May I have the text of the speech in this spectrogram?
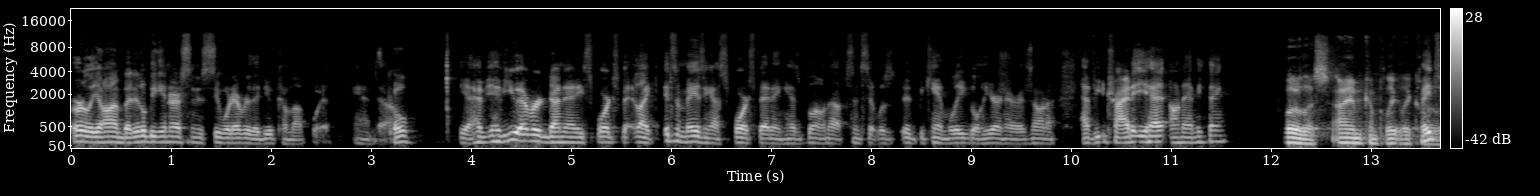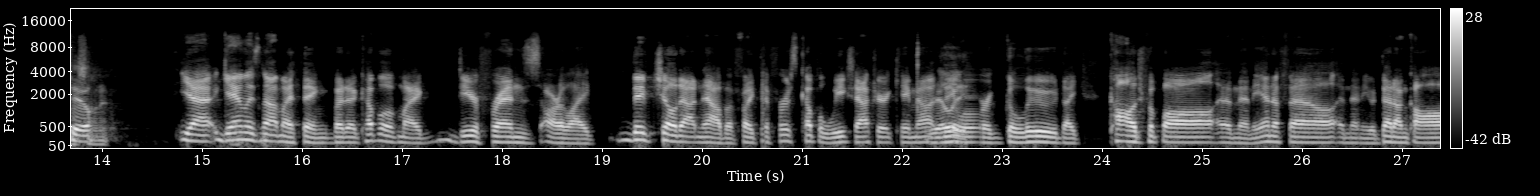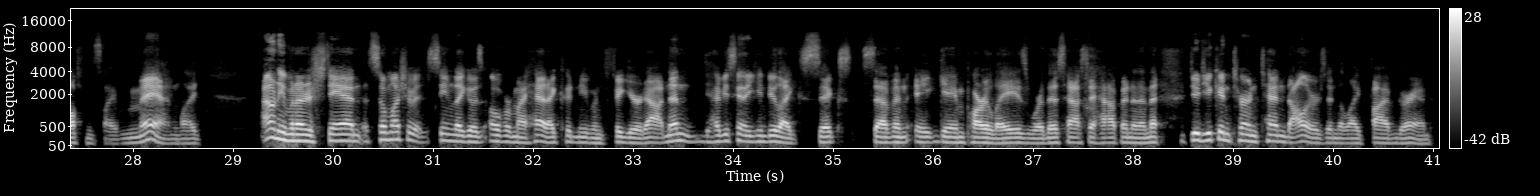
early on, but it'll be interesting to see whatever they do come up with. And uh, cool. yeah, have you have you ever done any sports bet? Like it's amazing how sports betting has blown up since it was it became legal here in Arizona. Have you tried it yet on anything? Clueless. I am completely clueless too. on it. Yeah, gambling's not my thing, but a couple of my dear friends are like they've chilled out now, but for like the first couple weeks after it came out, Really? they were glued like college football and then the NFL and then you would bet on golf. And it's like, man, like I don't even understand. So much of it seemed like it was over my head. I couldn't even figure it out. And then have you seen that you can do like six, seven, eight game parlays where this has to happen and then that dude, you can turn ten dollars into like five grand.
